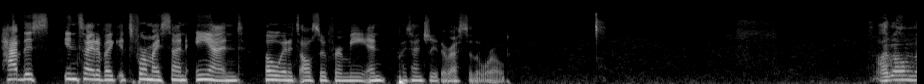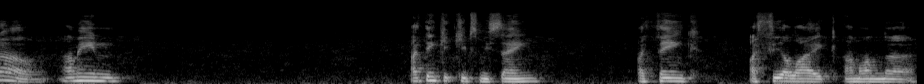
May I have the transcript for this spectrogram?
have this insight of like it's for my son and oh and it's also for me and potentially the rest of the world i don't know i mean i think it keeps me sane i think i feel like i'm on the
